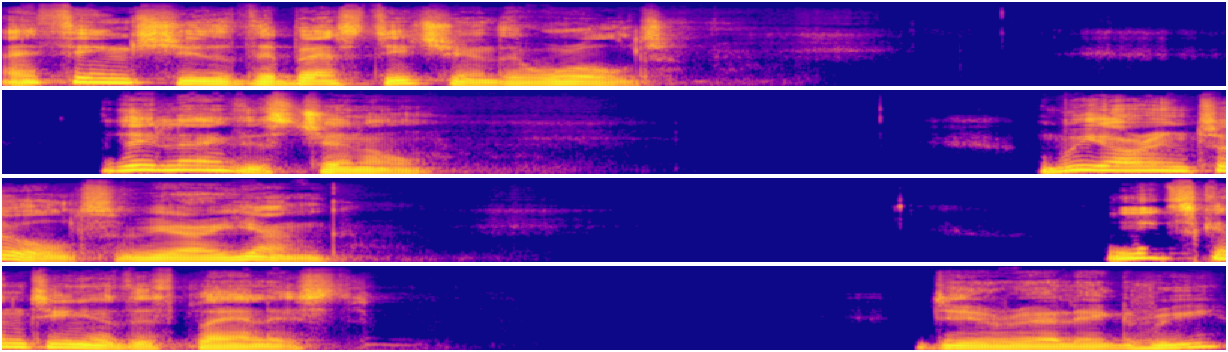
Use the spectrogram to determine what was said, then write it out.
I think she's the best teacher in the world. They like this channel. We aren't old, we are young. Let's continue this playlist. Do you really agree?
